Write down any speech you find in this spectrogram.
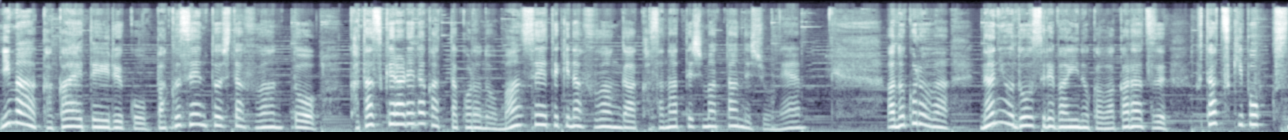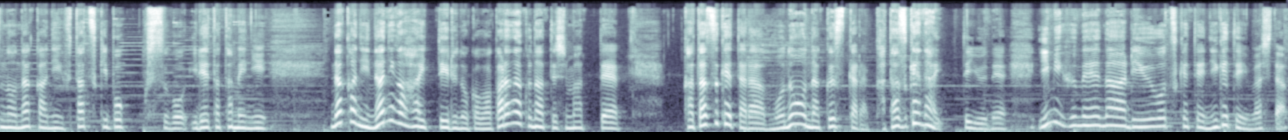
今抱えているこう漠然とした不安と片付けられなかった頃の慢性的な不安が重なってしまったんでしょうね。あの頃は何をどうすればいいのか分からず蓋付きボックスの中に蓋付きボックスを入れたために中に何が入っているのか分からなくなってしまって片付けたら物をなくすから片付けないっていうね意味不明な理由をつけて逃げていました。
